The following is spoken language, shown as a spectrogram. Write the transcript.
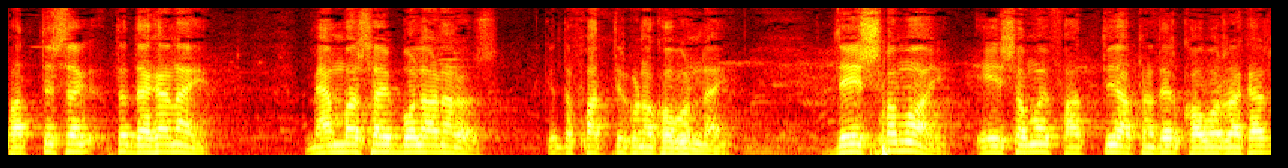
ফাত্তির সাথে দেখা নাই, মেম্বার সাহেব বলে আনারস। কিন্তু ফাত্তির কোনো খবর নাই। যে সময়, এই সময় ফাত্তি আপনাদের খবর রাখার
